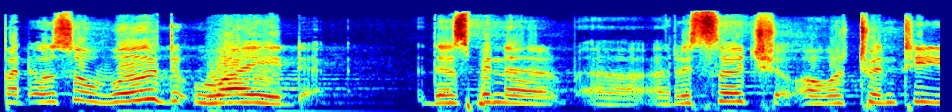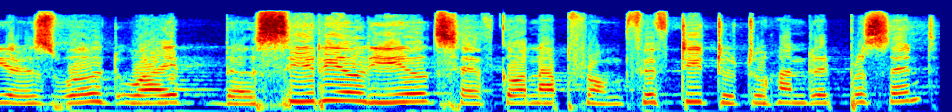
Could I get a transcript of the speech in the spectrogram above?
but also worldwide, there's been a, a, research over 20 years worldwide, the cereal yields have gone up from 50 to 200%.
